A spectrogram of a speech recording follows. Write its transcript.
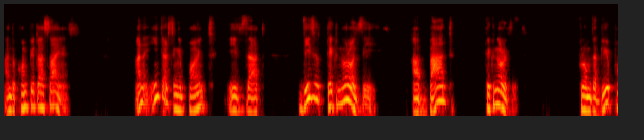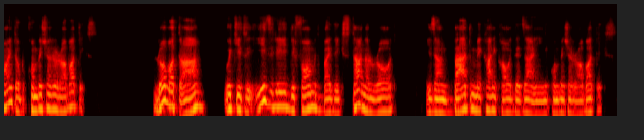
and computer science. An interesting point is that these technologies are bad technologies from the viewpoint of conventional robotics. Robot arm, which is easily deformed by the external load, is a bad mechanical design in conventional robotics.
